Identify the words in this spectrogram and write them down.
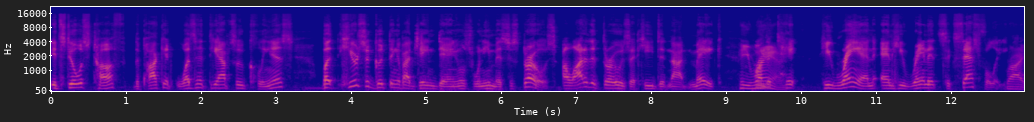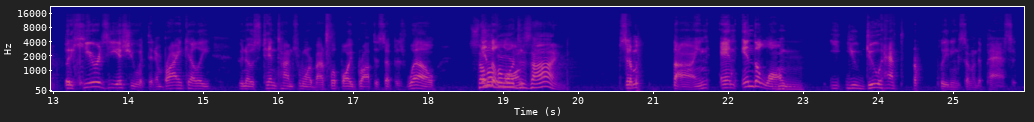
It still was tough. The pocket wasn't the absolute cleanest, but here's a good thing about Jayden Daniels when he misses throws. A lot of the throws that he did not make He on the ran. ta- he ran and he ran it successfully. right. But here is the issue with it. And Brian Kelly, who knows 10 times more about football, he brought this up as well. Some in of the them were designed. Some fine. And in the long, Mm. y- you do have to start completing some of the passes.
